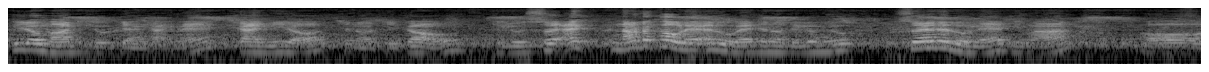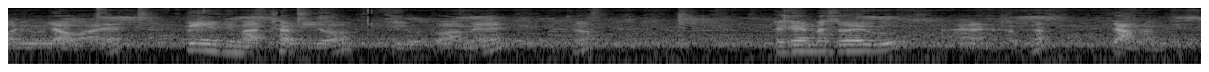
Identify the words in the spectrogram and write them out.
ပြီးတော့မှဒီလိုပြန်ကန်မယ်ကန်ပြီးတော့ကျွန်တော်ဒီကောင်ကိုဒီလိုဆွဲအဲနောက်တစ်ခေါက်လည်းအဲ့လိုပဲကျွန်တော်ဒီလိုမျိုးဆွဲတယ်လို့ねဒီမှာဩဒီလိုရောက်ပါတယ်ပြီးရင်ဒီမှာထပ်ပြီးတော့ဒီလိုသွားမယ်နော်တကယ်မဆွဲဘူးအဲဟုတ်နော်ကြမလားမသိဘူး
